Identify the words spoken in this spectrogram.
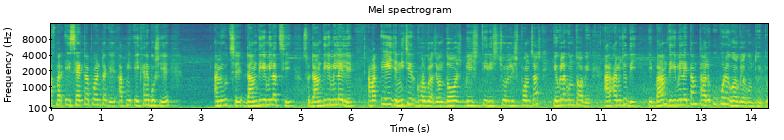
আপনার এই সেন্টার পয়েন্টটাকে আপনি এইখানে বসিয়ে আমি হচ্ছে ডান দিকে মিলাচ্ছি সো ডান দিকে মিলাইলে আমার এই যে নিচের ঘরগুলো, যেমন দশ, বিশ, তিরিশ, চল্লিশ, পঞ্চাশ, এগুলো গুনতে হবে। আর আমি যদি এই বাম দিকে মিলাইতাম, তাহলে উপরে ঘরগুলো গুনতে হইতো।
